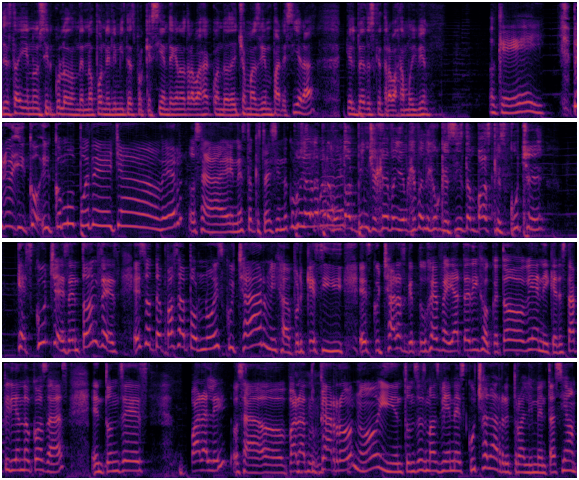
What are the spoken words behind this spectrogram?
Está ahí en un círculo donde no pone límites porque siente que no trabaja, cuando de hecho más bien pareciera que el pedo es que trabaja muy bien. Ok. Pero, ¿y, ¿y, cómo puede ella ver? O sea, en esto que está diciendo, ¿cómo pues ella le preguntó al pinche jefe y el jefe le dijo que sí está en paz, que escuche que escuches. Entonces, eso te pasa por no escuchar, mija, porque si escucharas que tu jefe ya te dijo que todo bien y que te está pidiendo cosas, entonces párale, o sea, para tu carro, ¿no? Y entonces más bien escucha la retroalimentación,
